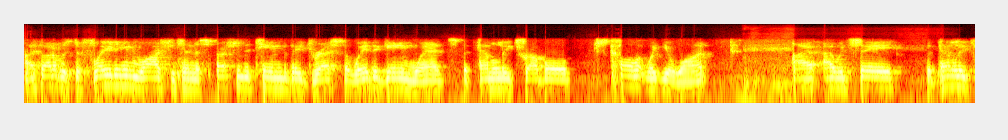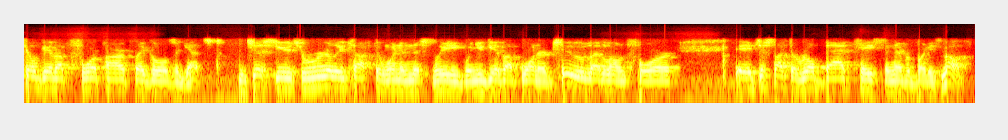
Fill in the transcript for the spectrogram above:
I thought it was deflating in Washington, especially the team that they dressed, the way the game went, the penalty trouble. Just call it what you want. I, I would say the penalty kill gave up four power play goals against. just it's really tough to win in this league when you give up one or two, let alone four. It just left a real bad taste in everybody's mouth.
